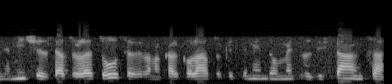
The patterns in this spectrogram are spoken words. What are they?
gli amici del Teatro della Tosse, avevano calcolato che tenendo un metro di distanza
